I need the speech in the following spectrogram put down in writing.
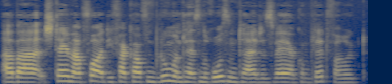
Aber stell mal vor, die verkaufen Blumen und heißen Rosenthal, das wäre ja komplett verrückt.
